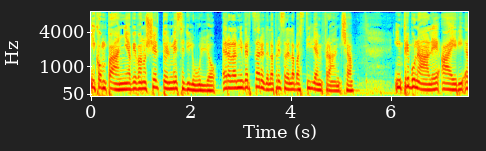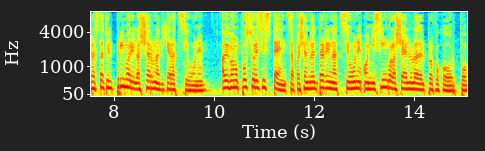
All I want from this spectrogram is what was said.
I compagni avevano scelto il mese di luglio, era l'anniversario della presa della Bastiglia in Francia. In tribunale Airi era stato il primo a rilasciare una dichiarazione. Avevano opposto resistenza facendo entrare in azione ogni singola cellula del proprio corpo.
